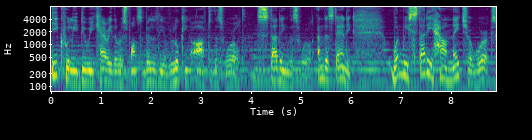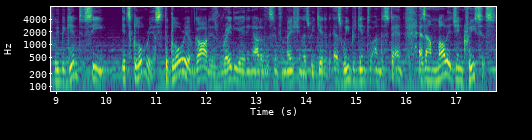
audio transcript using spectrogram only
equally do we carry the responsibility of looking after this world, studying this world, understanding. When we study how nature works, we begin to see it's glorious. The glory of God is radiating out of this information as we get it, as we begin to understand, as our knowledge increases.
